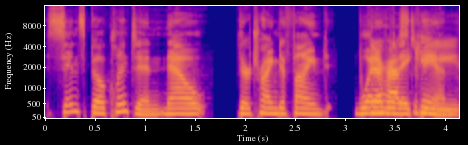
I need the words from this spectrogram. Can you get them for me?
since Bill Clinton now they're trying to find whatever there has they to can. be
